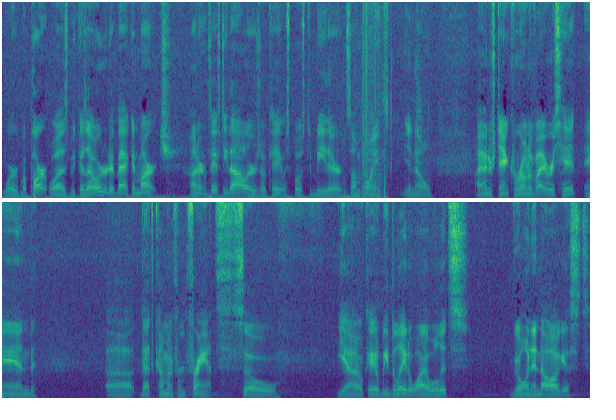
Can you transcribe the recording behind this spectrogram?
where my part was because I ordered it back in March. $150. Okay, it was supposed to be there at some point. You know, I understand coronavirus hit and uh, that's coming from France. So yeah, okay, it'll be delayed a while. Well, it's going into August.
